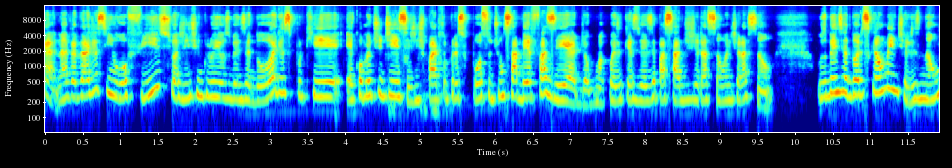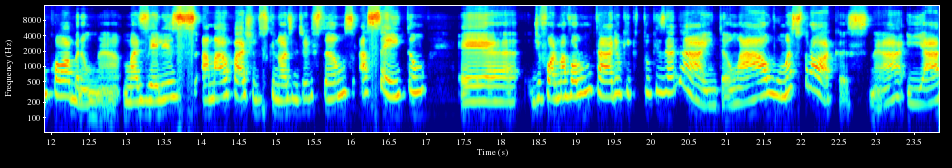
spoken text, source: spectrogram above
É, na verdade, assim, o ofício, a gente inclui os benzedores porque, é como eu te disse, a gente parte do pressuposto de um saber fazer, de alguma coisa que às vezes é passado de geração em geração. Os benzedores, realmente, eles não cobram, né? Mas eles, a maior parte dos que nós entrevistamos, aceitam é, de forma voluntária o que, que, tu quiser dar. Então, há algumas trocas, né? E há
